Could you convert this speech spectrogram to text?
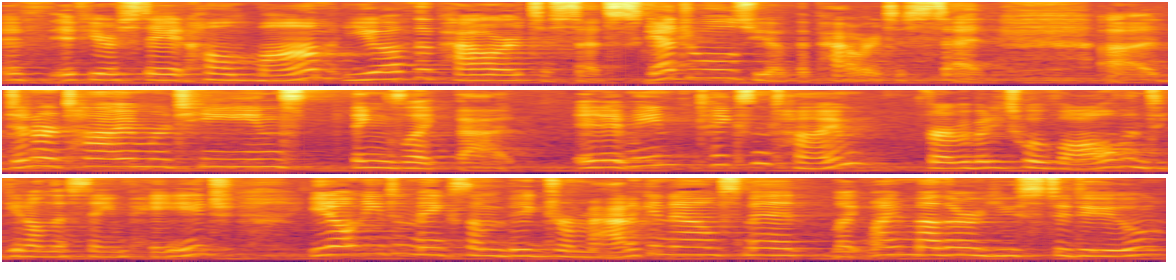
If, if you're a stay at home mom, you have the power to set schedules, you have the power to set uh, dinner time routines, things like that. And it may take some time for everybody to evolve and to get on the same page. You don't need to make some big dramatic announcement like my mother used to do.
